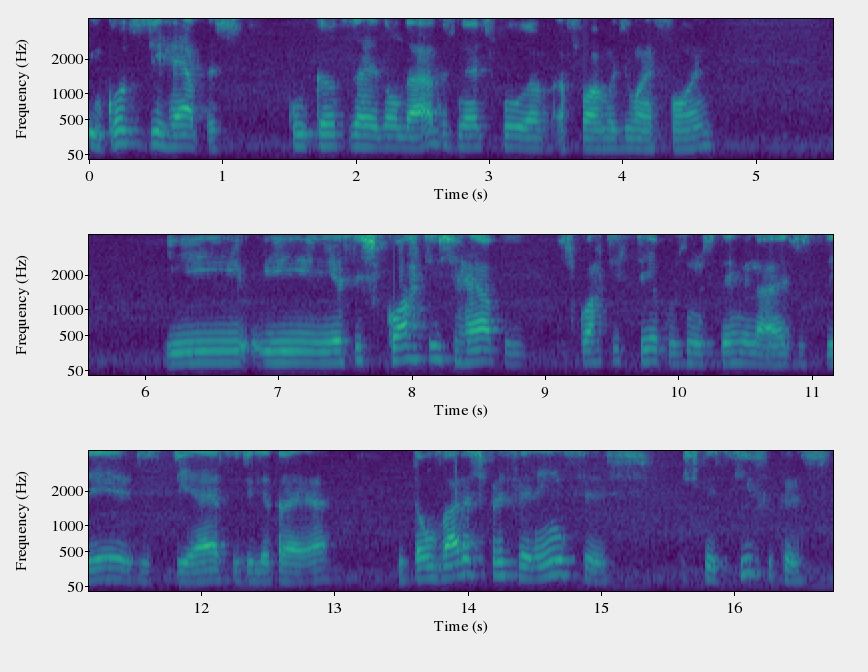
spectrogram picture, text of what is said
encontros de retas com cantos arredondados, né, tipo a, a forma de um iPhone. E, e, esses cortes retos, esses cortes secos nos terminais de C, de, de S, de letra E. Então, várias preferências específicas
